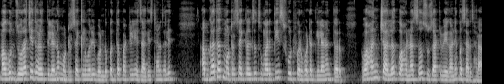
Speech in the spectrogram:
मागून जोराची धडक दिल्यानं मोटरसायकलवरील बंडोपंत पाटील हे जागीच ठार झालेत. अपघातात मोटरसायकलचं सुमारे तीस फूट फरफटत गेल्यानंतर वाहन चालक वाहनासह सुसाट वेगाने पसार झाला.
